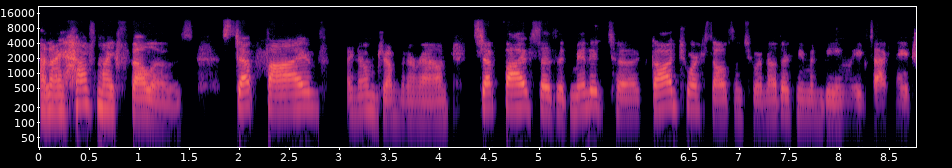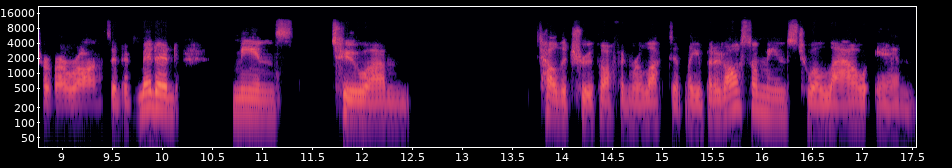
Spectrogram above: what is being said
And I have my fellows. Step five I know I'm jumping around. Step five says admitted to God, to ourselves, and to another human being the exact nature of our wrongs. And admitted means to um, tell the truth, often reluctantly, but it also means to allow in.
